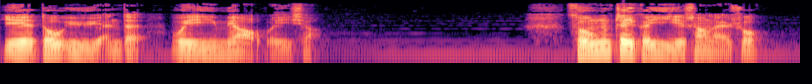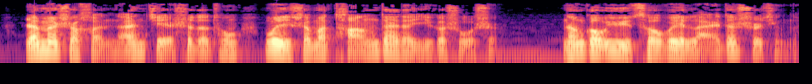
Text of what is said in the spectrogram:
也都预言的惟妙惟肖。从这个意义上来说，人们是很难解释得通为什么唐代的一个术士能够预测未来的事情呢？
